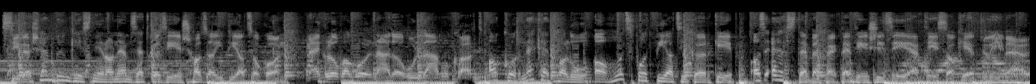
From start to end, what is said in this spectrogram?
Szívesen böngésznél a nemzetközi és hazai piacokon? Meglovagolnád a hullámokat? Akkor neked való a Hotspot piaci körkép az Erste befektetési ZRT szakértőivel.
